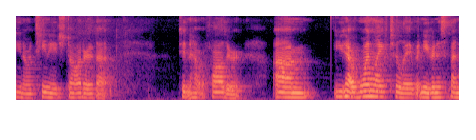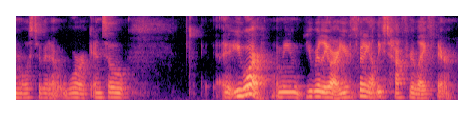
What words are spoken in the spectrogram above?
you know a teenage daughter that didn't have a father. Um, you have one life to live and you're going to spend most of it at work. And so you are. I mean, you really are. You're spending at least half your life there.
